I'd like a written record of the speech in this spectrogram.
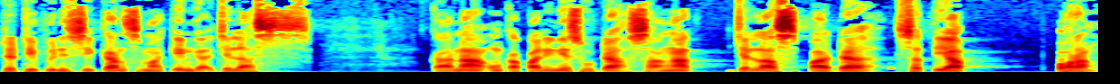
didefinisikan semakin gak jelas. Karena ungkapan ini sudah sangat jelas pada setiap orang.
